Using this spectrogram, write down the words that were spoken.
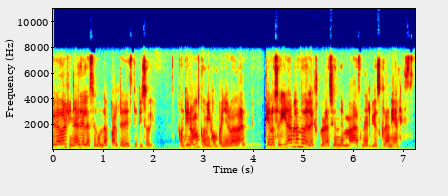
Llegado al final de la segunda parte de este episodio. Continuamos con mi compañero Adán, que nos seguirá hablando de la exploración de más nervios craneales.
